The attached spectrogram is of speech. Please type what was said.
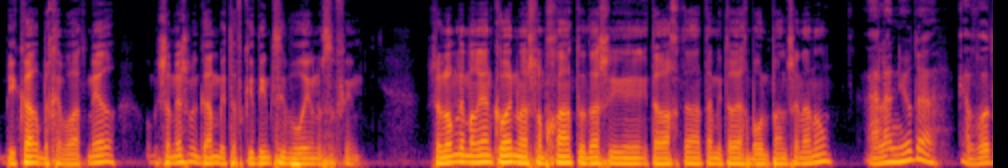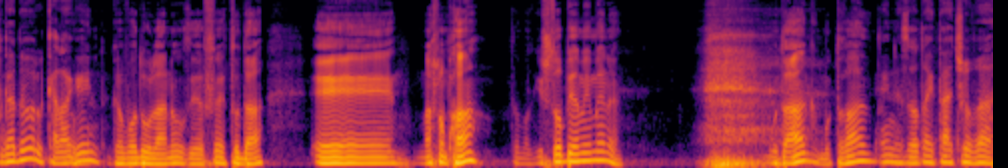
בעיקר בחברת מר, ומשמש גם בתפקידים ציבוריים נוספים. שלום למריאן כהן, מה שלומך? תודה שהתארחת, אתה מתארח באולפן שלנו. אהלן יהודה, כבוד גדול, כרגיל. כבוד הוא לנו, זה יפה, תודה. אה, מה שלומך? אתה מרגיש טוב בימים אלה? מודאג? מוטרד? הנה, זאת הייתה התשובה.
